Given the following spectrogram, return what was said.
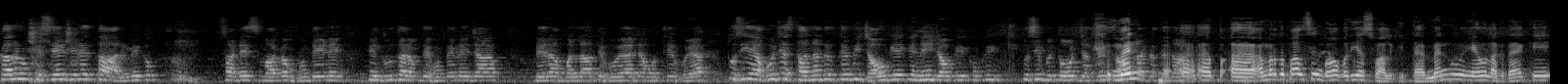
ਕੱਲ ਨੂੰ ਕਿਸੇ ਜਿਹੜੇ ਧਾਰਮਿਕ ਸਾਡੇ ਸਮਾਗਮ ਹੁੰਦੇ ਨੇ ਹਿੰਦੂ ਧਰਮ ਦੇ ਹੁੰਦੇ ਨੇ ਜਾਂ ਡੇਰਾ ਬੱਲਾ ਤੇ ਹੋਇਆ ਜਾਂ ਉੱਥੇ ਹੋਇਆ ਤੁਸੀਂ ਇਹੋ ਜਿਹੇ ਸਥਾਨਾਂ ਦੇ ਉੱਤੇ ਵੀ ਜਾਓਗੇ ਕਿ ਨਹੀਂ ਜਾਓਗੇ? ਕਿਉਂਕਿ ਤੁਸੀਂ ਬਤੌਰ ਜਥੇਦਾਰ ਅਮਰਤਪਾਲ ਸਿੰਘ ਬਹੁਤ ਵਧੀਆ ਸਵਾਲ ਕੀਤਾ ਮੈਨੂੰ ਇਹੋ ਲੱਗਦਾ ਹੈ ਕਿ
